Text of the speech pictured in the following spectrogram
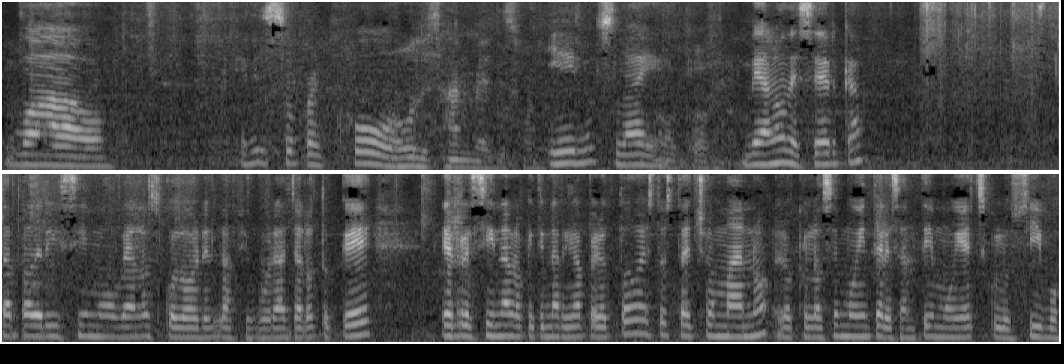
Wow. It is super cool. all is handmade. This one. Yeah, it looks like. All. Veanlo de cerca. Está padrísimo. Vean los colores, la figura. Ya lo toqué. Es resina lo que tiene arriba, pero todo esto está hecho a mano, lo que lo hace muy interesante y muy exclusivo.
